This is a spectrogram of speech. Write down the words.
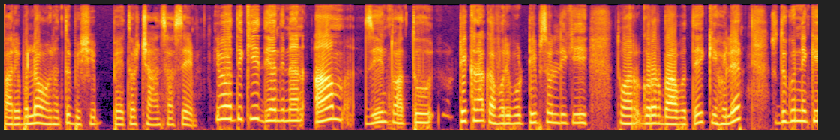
পারে বললে অনত বেশি বেতর চান্স আছে এবার দেখি দিয়ান দিনান আম জিন তো টেকরা কাপড়িব টিপস হল কি তোমার ঘরের বাবতে কি হলে যতগুণ নাকি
